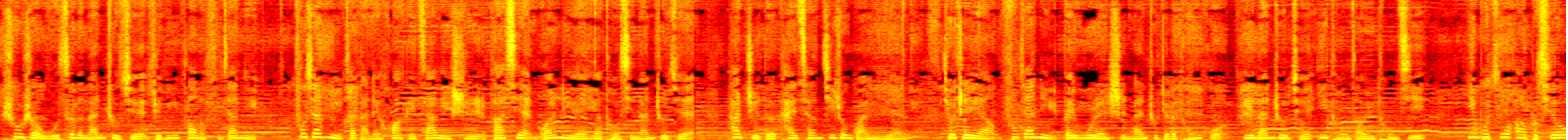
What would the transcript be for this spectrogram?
束手无策的男主角决定放了富家女。富家女在打电话给家里时，发现管理员要偷袭男主角，她只得开枪击中管理员。就这样，富家女被误认是男主角的同伙，与男主角一同遭遇通缉。一不做二不休，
